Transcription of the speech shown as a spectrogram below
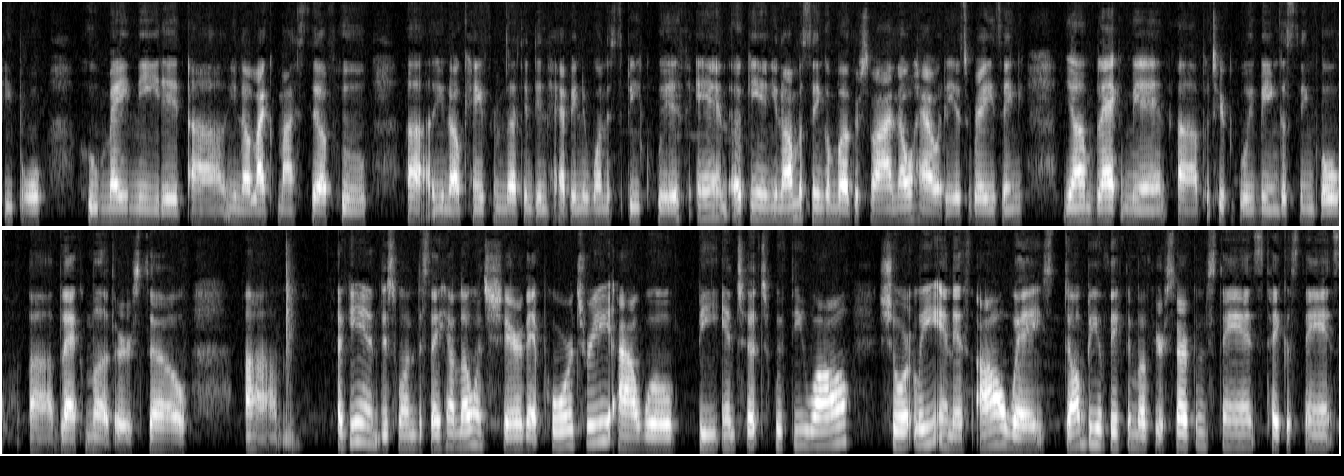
people who may need it. Uh, you know, like myself, who uh, you know came from nothing, didn't have anyone to speak with, and again, you know, I'm a single mother, so I know how it is raising young black men, uh, particularly being a single uh, black mother. So. Um, again, just wanted to say hello and share that poetry. I will be in touch with you all shortly. And as always, don't be a victim of your circumstance. Take a stance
